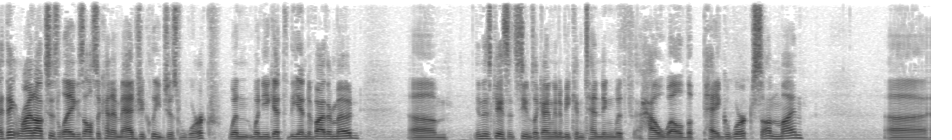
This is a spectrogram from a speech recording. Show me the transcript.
I think Rhinox's legs also kind of magically just work when when you get to the end of either mode. Um, in this case, it seems like I'm going to be contending with how well the peg works on mine. Uh,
